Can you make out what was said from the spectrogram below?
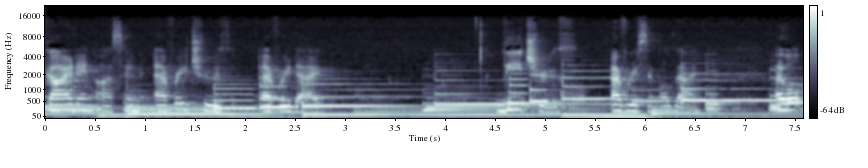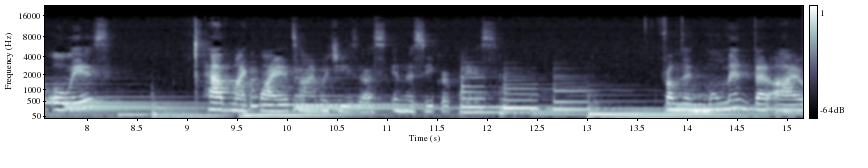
guiding us in every truth every day. The truth every single day. I will always have my quiet time with Jesus in the secret place. From the moment that I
